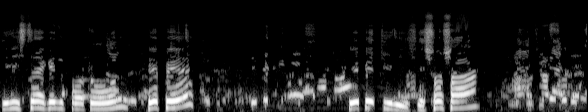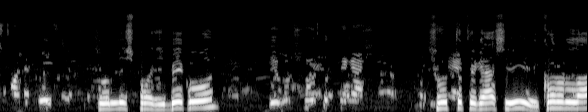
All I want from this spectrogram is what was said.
তিরিশ টাকা কেজি পটল, পেঁপে? পেঁপে তিরিশ। শশা চল্লিশ পঁয়ত্রিশ বেগুন? সত্তর থেকে আশি। করল্লা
